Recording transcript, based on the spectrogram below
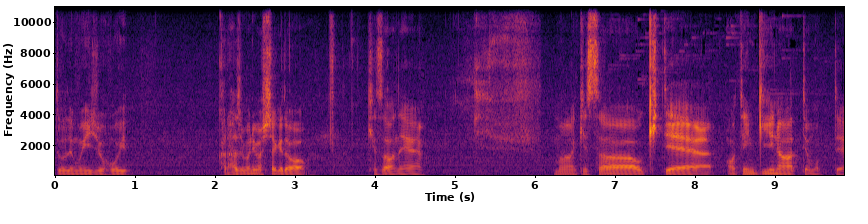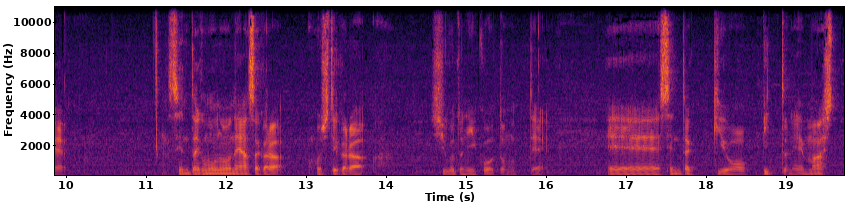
どうでもいい情報から始まりましたけど今朝はねまあ今朝起きてお天気いいなって思って洗濯物をね朝から干してから仕事に行こうと思って、えー、洗濯機をピッとね回して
